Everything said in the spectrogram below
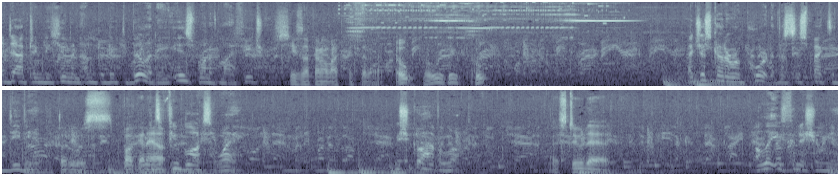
adapting to human unpredictability is one of my features. He's not gonna like me for that. Oh, oh, oh, oh. I just got a report of a suspected deviant. Hmm, I thought he was bugging It's a few blocks away. We should go have a look. Let's do that. I'll let you finish your meal.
